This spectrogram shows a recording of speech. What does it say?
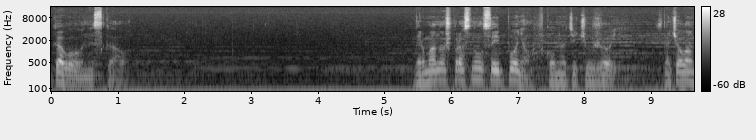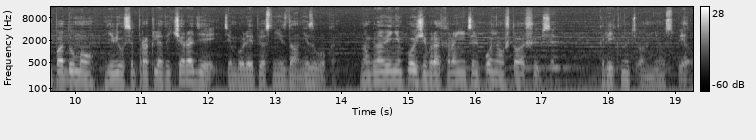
кого он искал. Дармануш проснулся и понял, в комнате чужой. Сначала он подумал, явился проклятый чародей, тем более пес не издал ни звука. Но мгновение позже брат-хранитель понял, что ошибся. Крикнуть он не успел.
